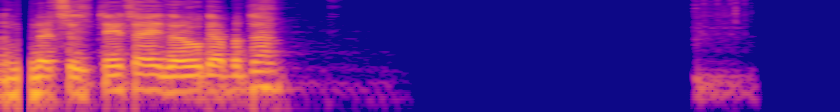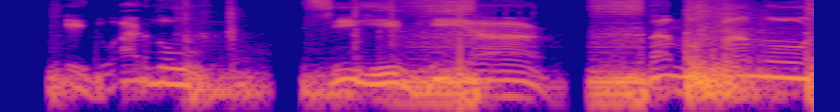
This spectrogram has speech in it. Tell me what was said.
अंदर चलते हैं शायद इधर, हो क्या पता? Eduardo, sigue here. Vamos, vamos.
